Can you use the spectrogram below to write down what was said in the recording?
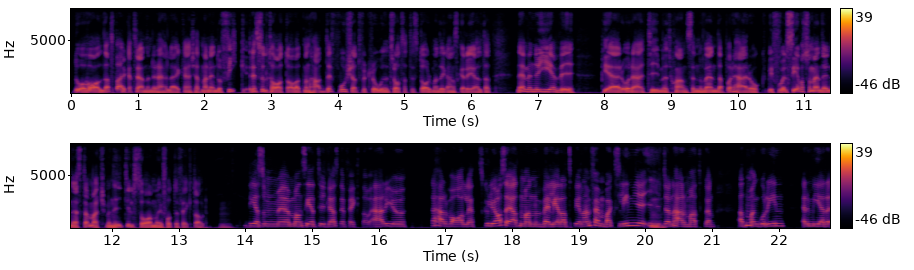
då valde att sparka tränaren i det här läget. Kanske att man ändå fick resultat av att man hade fortsatt förtroende trots att det stormade ganska rejält. Att nej men nu ger vi Pierre och det här teamet chansen att vända på det här och vi får väl se vad som händer i nästa match men hittills så har man ju fått effekt av det. Mm. Det som eh, man ser tydligast effekt av är ju det här valet, skulle jag säga att man väljer att spela en fembackslinje i mm. den här matchen. Att man går in är mer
